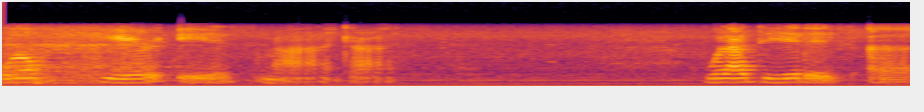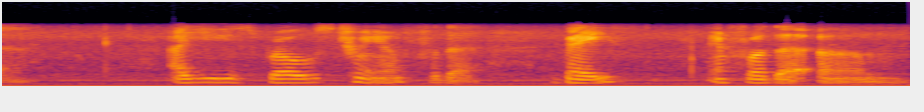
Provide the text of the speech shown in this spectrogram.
Well, here is my guy. What I did is uh, I used rose trim for the base and for the um,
